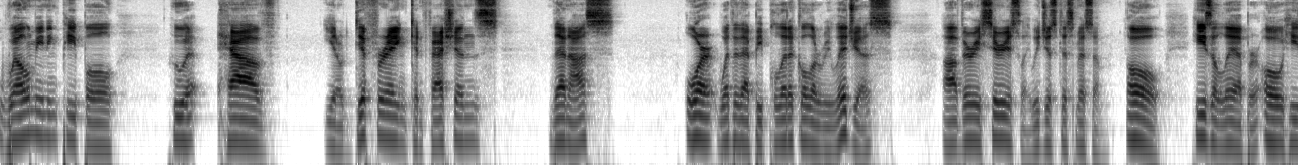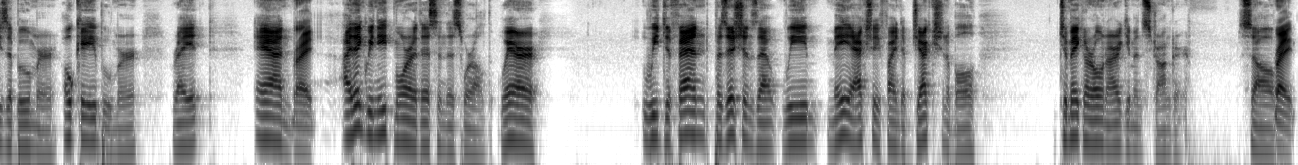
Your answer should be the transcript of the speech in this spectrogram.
well-meaning people who have, you know, differing confessions than us or whether that be political or religious uh, very seriously. We just dismiss them. Oh, he's a lib or oh, he's a boomer. Okay, boomer, right? And Right. I think we need more of this in this world where we defend positions that we may actually find objectionable to make our own argument stronger. So Right.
